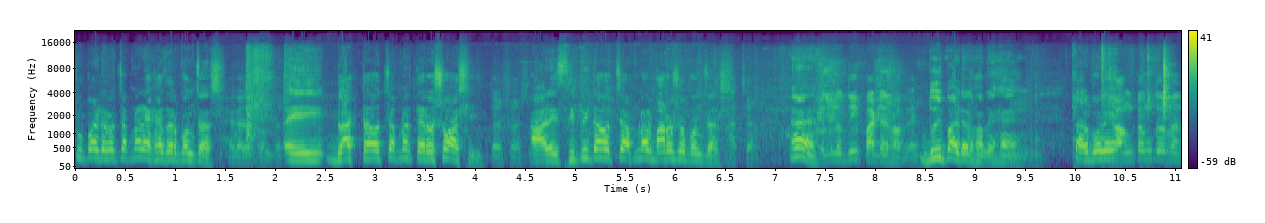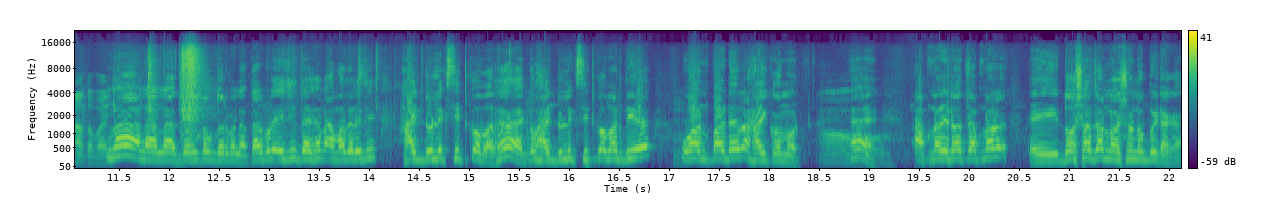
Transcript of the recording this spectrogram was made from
টু পার্টের হচ্ছে আপনার এক হাজার পঞ্চাশ। এক হাজার পঞ্চাশ। এই ব্ল্যাকটা হচ্ছে আপনার তেরোশো আশি। আর এই সিপিটা হচ্ছে আপনার বারোশো পঞ্চাশ। আচ্ছা। হ্যাঁ। এগুলো দুই পার্টের হবে। দুই পার্টের হবে হ্যাঁ। তারপরে ধরবে না তো ভাই? না না না জং টং ধরবে না। তারপরে এই যে দেখেন আমাদের এই যে হাইড্রোলিক সিট কভার হ্যাঁ একদম হাইড্রোলিক সিট কভার দিয়ে ওয়ান পার্টের হাই কমোড হ্যাঁ আপনার এটা হচ্ছে আপনার এই দশ হাজার নয়শো নব্বই টাকা।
